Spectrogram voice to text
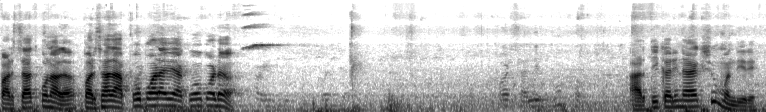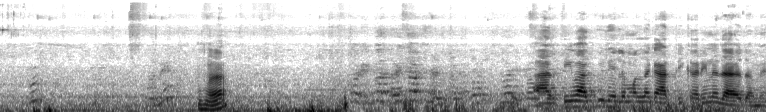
પ્રસાદ કોણ આલે? પ્રસાદ આપવો પડે વેકવો પડે. આરતી કરીને આવ્યા શું મંદિરે? હા? આરતી વાગતી હતી એટલે મને લાગે આરતી કરીને જ આવ્યો તમે.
